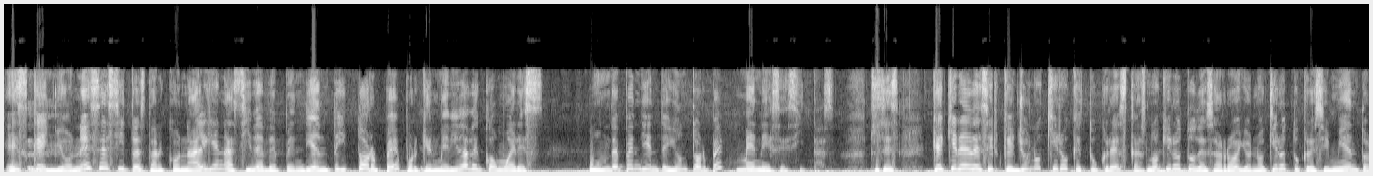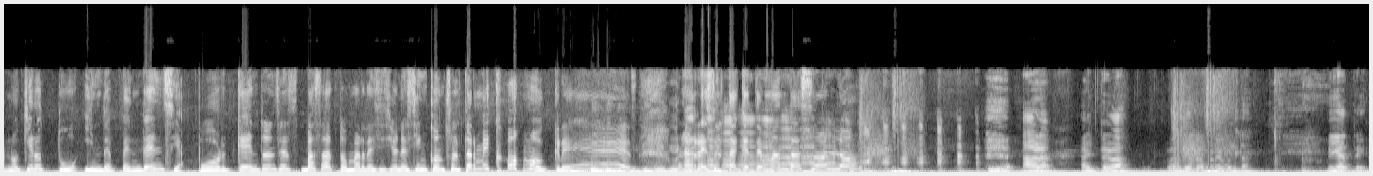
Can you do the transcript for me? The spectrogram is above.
es que yo necesito estar con alguien así de dependiente y torpe, porque en medida de cómo eres un dependiente y un torpe, me necesitas. Entonces, ¿qué quiere decir? Que yo no quiero que tú crezcas, no quiero tu desarrollo, no quiero tu crecimiento, no quiero tu independencia. ¿Por qué entonces vas a tomar decisiones sin consultarme? ¿Cómo crees? Ahora resulta que te manda solo. Ahora, ahí te va. Voy a hacer una pregunta. Fíjate,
